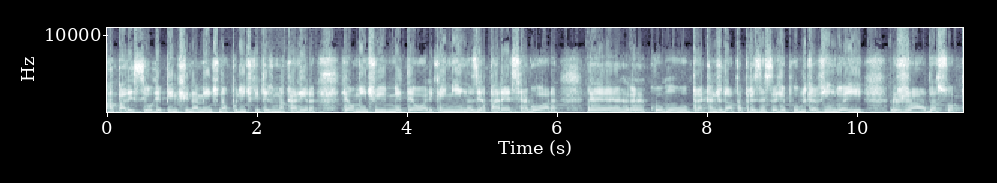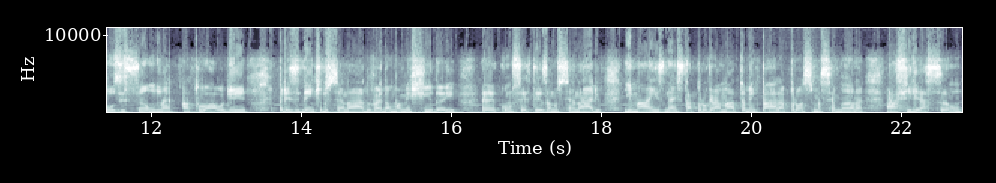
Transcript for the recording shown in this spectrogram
apareceu repentinamente na política e teve uma carreira realmente meteórica em Minas e aparece agora é, é como pré-candidato à presidência da República, vindo aí já da sua posição né, atual de presidente do Senado. Vai dar uma mexida aí, é, com certeza, no cenário. E mais, né? Está programado também para a próxima semana a filiação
